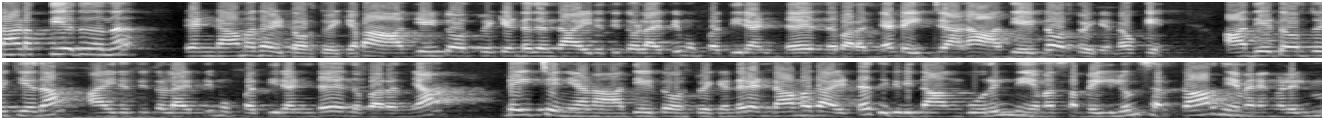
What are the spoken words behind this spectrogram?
നടത്തിയത് എന്ന് രണ്ടാമതായിട്ട് ഓർത്ത് വെക്കുക അപ്പൊ ആദ്യമായിട്ട് ഓർത്ത് വെക്കേണ്ടത് എന്താ? ആയിരത്തി തൊള്ളായിരത്തി മുപ്പത്തിരണ്ട് എന്ന് പറഞ്ഞ ഡേറ്റ് ആണ് ആദ്യമായിട്ട് ഓർത്ത് വെക്കേണ്ടത്. ഓക്കെ. ആദ്യമായിട്ട് ഓർത്ത് വെക്കിയതാ ആയിരത്തി തൊള്ളായിരത്തി മുപ്പത്തിരണ്ട് എന്ന് പറഞ്ഞ ഡേറ്റ് തന്നെയാണ് ആദ്യമായിട്ട് ഓർത്ത് വെക്കേണ്ടത്. രണ്ടാമതായിട്ട് തിരുവിതാംകൂറിൽ നിയമസഭയിലും സർക്കാർ നിയമനങ്ങളിലും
